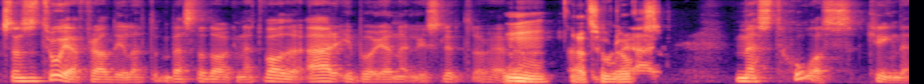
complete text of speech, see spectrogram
Sen så tror jag för all del att de bästa dagarna att vara där är i början eller i slutet av här Mm, jag tror det är också. Mest hås kring det.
